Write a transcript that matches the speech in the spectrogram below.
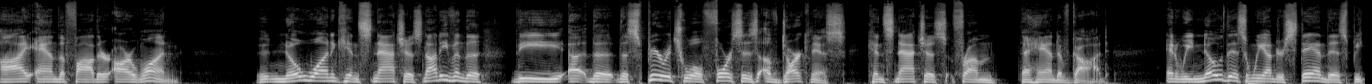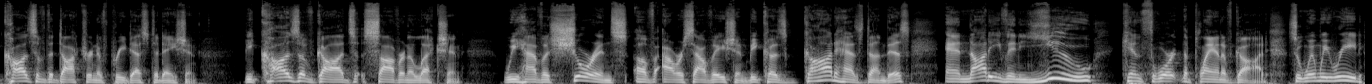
I and the Father are one. No one can snatch us. Not even the the uh, the the spiritual forces of darkness can snatch us from the hand of God. And we know this and we understand this because of the doctrine of predestination, because of God's sovereign election we have assurance of our salvation because God has done this, and not even you can thwart the plan of God. So when we read,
